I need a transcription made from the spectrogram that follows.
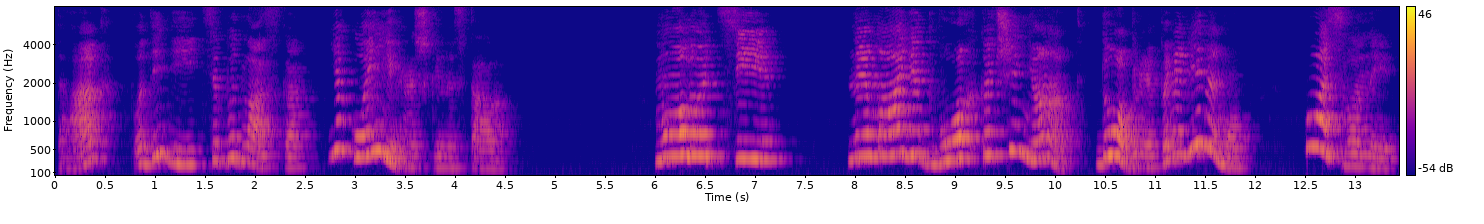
Так, подивіться, будь ласка, якої іграшки не стало. Молодці! Немає двох каченят. Добре, перевіримо. Ось вони.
